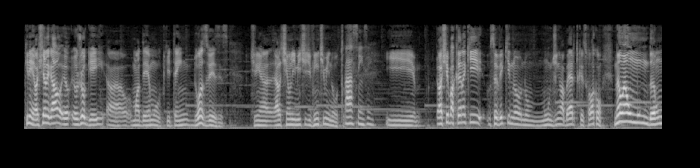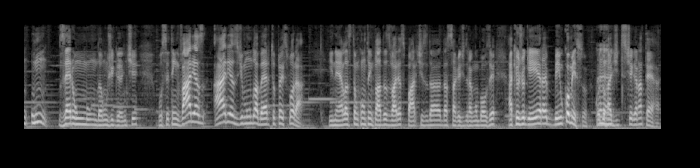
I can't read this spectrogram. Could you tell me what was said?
Que nem, eu achei legal, eu, eu joguei ah, uma demo que tem duas vezes. Tinha, ela tinha um limite de 20 minutos. Ah, sim, sim. E eu achei bacana que você vê que no, no mundinho aberto que eles colocam, não é um mundão, um 01 mundão gigante. Você tem várias áreas de mundo aberto pra explorar. E nelas estão contempladas várias partes da, da saga de Dragon Ball Z. A que eu joguei era bem o começo, quando Uhum. o Raditz chega na Terra.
